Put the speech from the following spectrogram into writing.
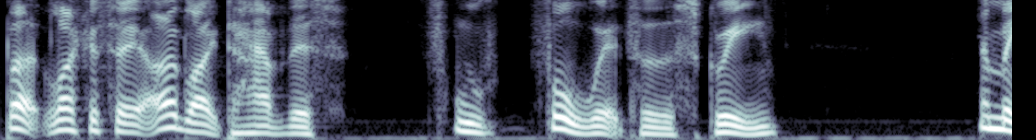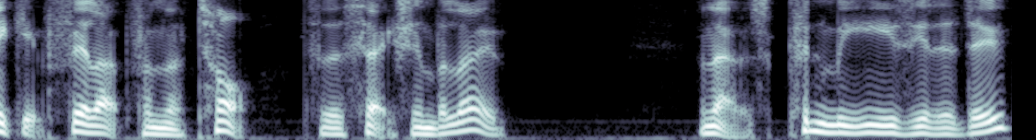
But like I say, I'd like to have this full, full width of the screen and make it fill up from the top to the section below. And that couldn't be easier to do.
